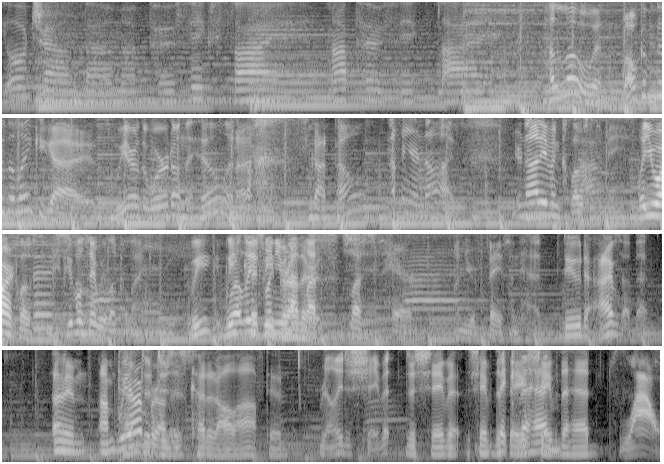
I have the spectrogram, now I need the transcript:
You're drowned by my perfect fire, my perfect life. Hello and welcome to the Lanky Guys. We are the word on the hill, and I'm Scott Powell. No, you're not. You're not even close to me. Well, you are close to me. People say we look alike. We we well, at could least be when you brothers. have less less hair on your face and head. dude. I I said that. I mean, I'm We are tempted to brothers. just cut it all off, dude. Really? Just shave it? Just shave it, shave the Pick the face, head? shave the head, Wow.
